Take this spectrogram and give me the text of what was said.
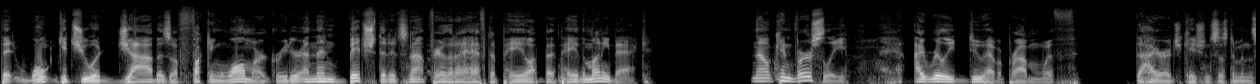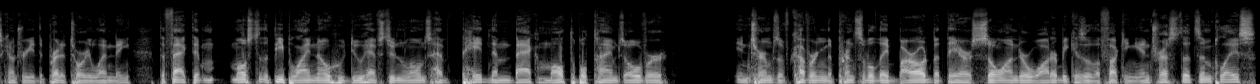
that won't get you a job as a fucking Walmart greeter and then bitch that it's not fair that I have to pay pay the money back. Now, conversely, I really do have a problem with the higher education system in this country, the predatory lending, the fact that m- most of the people I know who do have student loans have paid them back multiple times over in terms of covering the principal they borrowed, but they are so underwater because of the fucking interest that's in place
